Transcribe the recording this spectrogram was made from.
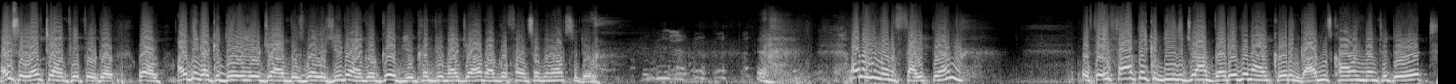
I used to love telling people, go, well, I think I could do your job as well as you do. I go, good, you couldn't do my job, I'll go find something else to do. I didn't want to fight them. If they thought they could do the job better than I could and God was calling them to do it,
